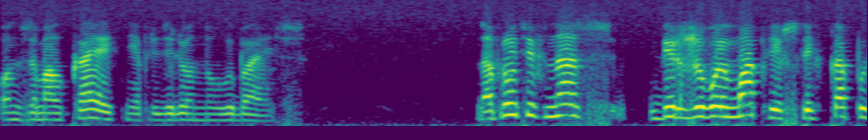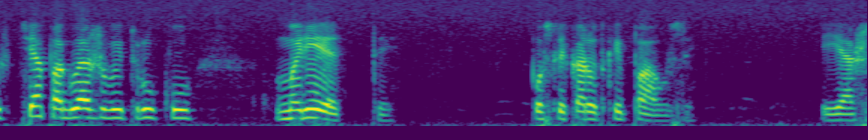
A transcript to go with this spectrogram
Он замолкает, неопределенно улыбаясь. Напротив нас биржевой маклер слегка пыхтя поглаживает руку Мариетты после короткой паузы. «Я ж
